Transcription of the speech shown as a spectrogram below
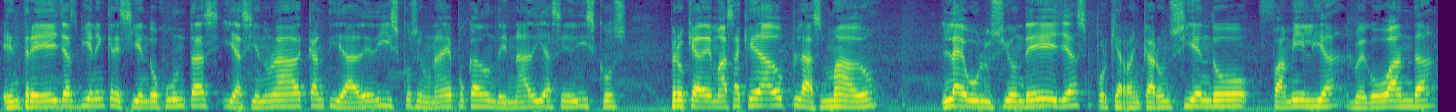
entre ellas vienen creciendo juntas y haciendo una cantidad de discos en una época donde nadie hace discos, pero que además ha quedado plasmado la evolución de ellas, porque arrancaron siendo familia, luego banda,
